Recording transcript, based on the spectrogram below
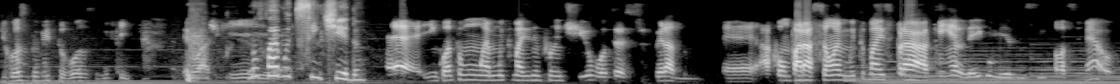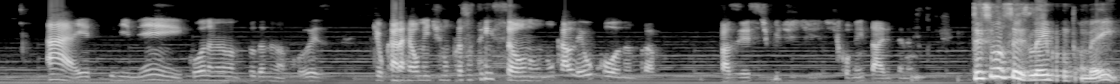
de gosto duvidoso, enfim. Eu acho que. Não faz muito sentido. É, enquanto um é muito mais infantil, o outro é super adulto. É, a comparação é muito mais pra quem é leigo mesmo, assim, fala assim, meu, ah, esse He-Man, Conan, é tudo a mesma coisa. Que o cara realmente não prestou atenção, não, nunca leu o Conan pra fazer esse tipo de, de- de comentário, entendeu? Sei se vocês lembram também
